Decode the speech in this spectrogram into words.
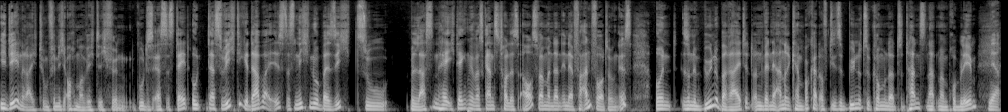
Ideenreichtum finde ich auch immer wichtig für ein gutes erstes Date. Und das Wichtige dabei ist, das nicht nur bei sich zu belassen, hey, ich denke mir was ganz Tolles aus, weil man dann in der Verantwortung ist und so eine Bühne bereitet und wenn der andere keinen Bock hat, auf diese Bühne zu kommen und da zu tanzen, hat man ein Problem. Ja.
